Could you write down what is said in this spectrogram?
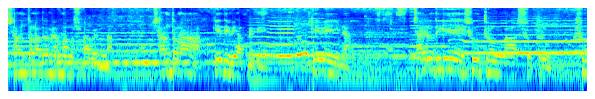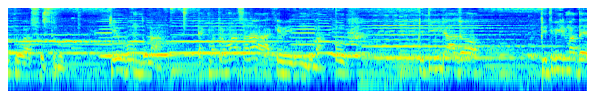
সান্ত্বনা দেওয়ার মানুষ পাবেন না। সান্ত্বনা কে দিবে আপনাকে? কেউই না। চারিদিকে শত্রু আর শত্রু শত্রু আর শত্রু। কেউ বন্ধু না, একমাত্র মা ছাড়া কেউই বন্ধু না। পৃথিবীটা আজব পৃথিবীর মধ্যে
